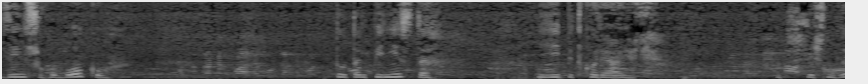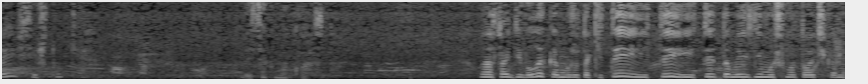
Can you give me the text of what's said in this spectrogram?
з іншого боку. Тут альпіністи її підкоряють. От всі шнури, всі штуки. Десь як воно класно. Вона справді велика, я можу так іти, і йти, і йти тими різними шматочками.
